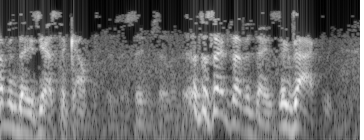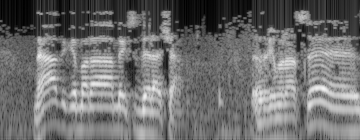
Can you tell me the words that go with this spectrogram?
Seven days he has to count. It's the same seven days. It's the same seven days, exactly. Now the Gemara makes a derasha. The Gemara says,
